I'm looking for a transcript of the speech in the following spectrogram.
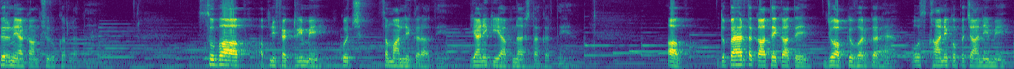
फिर नया काम शुरू कर लेता है। सुबह आप अपनी फैक्ट्री में कुछ सामान लेकर आते हैं, यानी कि आप नाश्ता करते हैं। अब दोपहर तक आते आते जो आपके वर्कर हैं, उस खाने को पचाने में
